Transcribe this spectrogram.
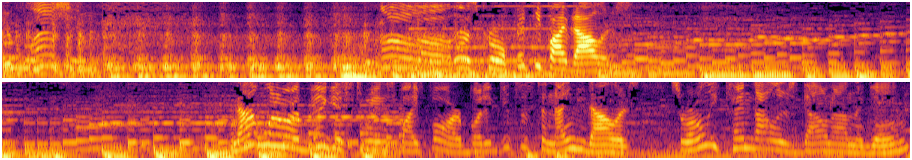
you're flashing. Oh, that was cruel. Fifty-five dollars. Not one of our biggest wins by far, but it gets us to ninety dollars. So we're only ten dollars down on the game.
